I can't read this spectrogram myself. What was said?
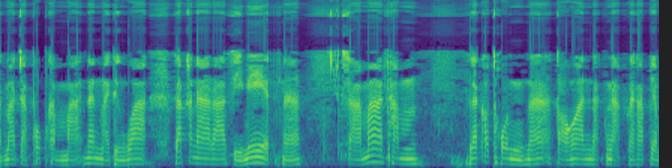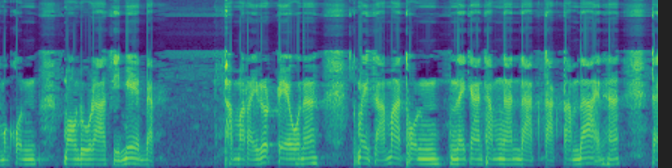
อ่ามาจากภพกรรมะ นั่นหมายถึงว่าลัคนาราศีเมษนะ สามารถทำและก็ทนนะฮะต่องานหนักๆนะครับ อย่างบางคนมองดูราศีเมษแบบ ทำอะไรรวดเร็วนะ ไม่สามารถทนในการทำงานดักตากตำได้นะฮะแต่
